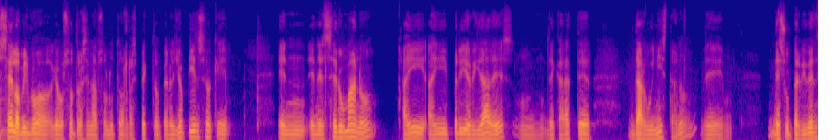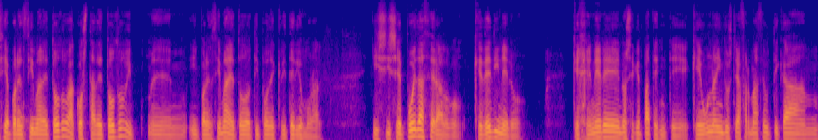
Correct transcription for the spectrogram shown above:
no sé lo mismo que vosotros en absoluto al respecto, pero yo pienso que en, el ser humano hay, prioridades mm, de carácter darwinista, de, supervivencia por encima de todo, a costa de todo y, em, y, por encima de todo tipo de criterio moral. Y si se puede hacer algo que dé dinero, que genere no sé qué patente, que una industria farmacéutica mm,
